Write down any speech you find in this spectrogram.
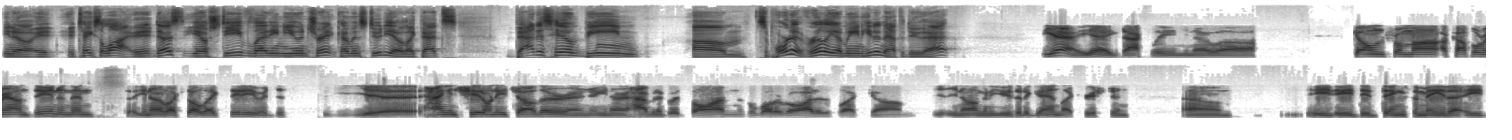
you know, it, it takes a lot. And it does, you know, Steve letting you and Trent come in studio. Like that's, that is him being um, supportive, really. I mean, he didn't have to do that. Yeah, yeah, exactly. And you know, uh, going from uh, a couple rounds in, and then you know, like Salt Lake City, we're just yeah, hanging shit on each other, and you know, having a good time. There's a lot of riders like, um, you know, I'm going to use it again, like Christian. Um, he he did things to me that he,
